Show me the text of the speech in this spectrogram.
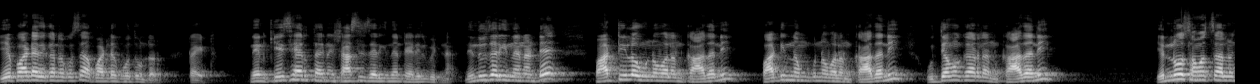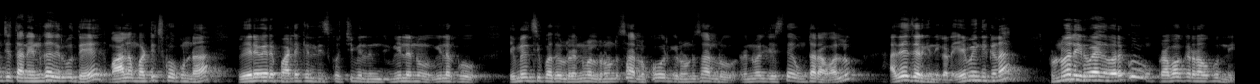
ఏ పార్టీ అధికారంలోకి వస్తే ఆ పార్టీలోకి పోతూ ఉంటారు. రైట్. నేను కేసీఆర్ తగిన శాస్త్రి జరిగిందంటే అడిగి పెట్టిన. ఎందుకు జరిగిందని అంటే పార్టీలో ఉన్న వాళ్ళని కాదని పార్టీని నమ్ముకున్న వాళ్ళని కాదని ఉద్యమకారులను కాదని ఎన్నో సంవత్సరాల నుంచి తన వెనుక తిరిగితే వాళ్ళని పట్టించుకోకుండా వేరే వేరే పార్టీకి తీసుకొచ్చి వీళ్ళని వీళ్ళను వీళ్ళకు ఎమ్మెల్సీ పదవులు రెన్యువల్ రెండు సార్లు ఒక్కొక్కరికి రెండు సార్లు రెన్యువల్ చేస్తే ఉంటారా వాళ్ళు? అదే జరిగింది ఇక్కడ. ఏమైంది ఇక్కడ? రెండు వేల ఇరవై ఐదు వరకు ప్రభాకర్ రావుకు ఉంది.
